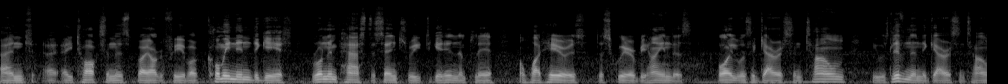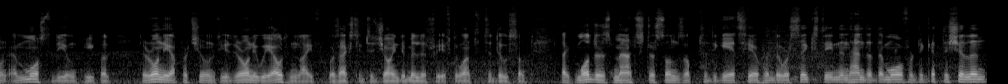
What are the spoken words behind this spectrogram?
And uh, he talks in his biography about coming in the gate, running past the century to get in and play, and what here is the square behind us. Boyle was a garrison town, he was living in the garrison town, and most of the young people, their only opportunity, their only way out in life was actually to join the military if they wanted to do something. Like mothers marched their sons up to the gates here when they were 16 and handed them over to get the shilling,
